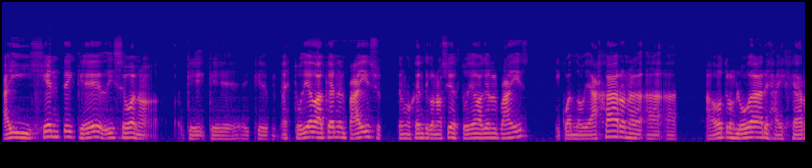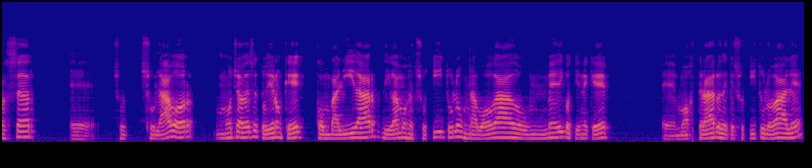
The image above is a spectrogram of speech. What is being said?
Hay gente que dice, bueno, que, que- que ha estudiado acá en el país, yo tengo gente conocida estudiado acá en el país, y cuando viajaron a, a- a- otros lugares a ejercer eh, su, su labor, muchas veces tuvieron que convalidar, digamos, su título, un abogado, un médico tiene que eh, mostrar de que su título vale.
